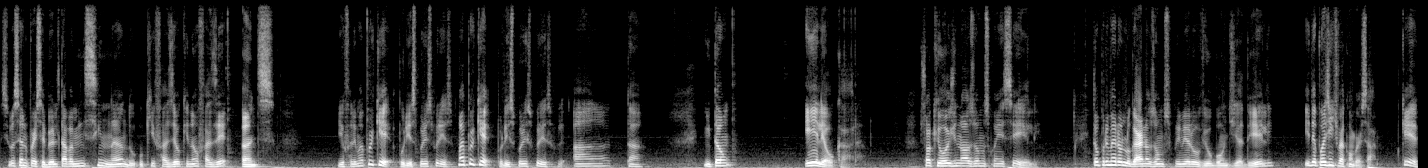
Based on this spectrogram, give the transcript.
Se você não percebeu, ele estava me ensinando o que fazer, o que não fazer antes. E eu falei, mas por quê? Por isso, por isso, por isso. Mas por quê? Por isso, por isso, por isso. Eu falei, ah, tá. Então, ele é o cara. Só que hoje nós vamos conhecer ele. Então, em primeiro lugar, nós vamos primeiro ouvir o bom dia dele e depois a gente vai conversar. Porque,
